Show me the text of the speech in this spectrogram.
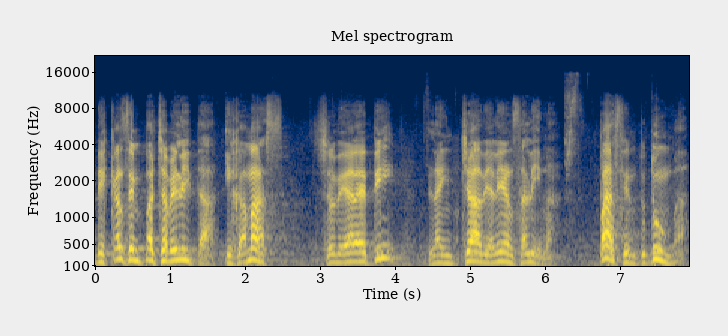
Descansa en Pachabelita y jamás se olvidará de ti la hinchada de Alianza Lima. Paz en tu tumba,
